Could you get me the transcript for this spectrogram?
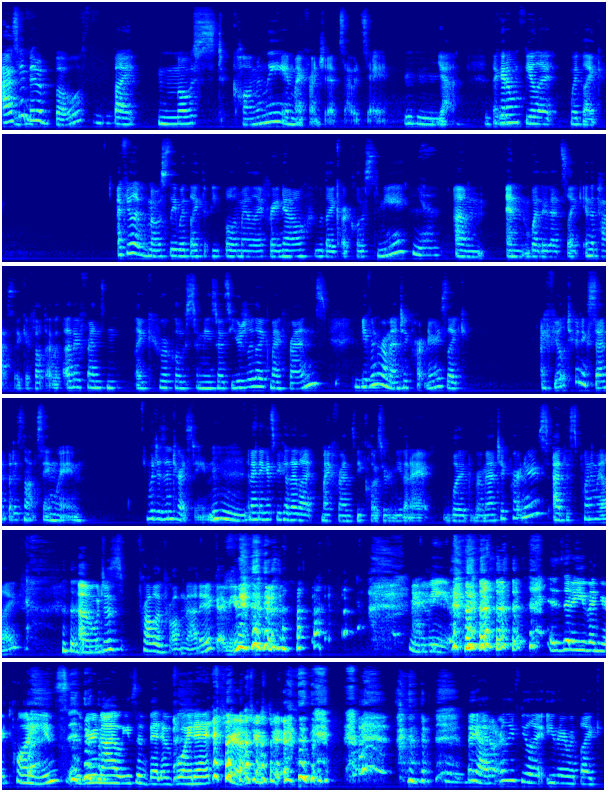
i would say a bit of both Mhm. but most commonly in my friendships i would say Mhm. yeah like i don't feel it with like i feel it mostly with like the people in my life right now who like are close to me Yeah. um and whether that's like in the past like i felt that with other friends and like who are close to me so it's usually like my friends even romantic partners like i feel it to an extent but it's not the same way which is interesting. Mhm. and i think it's because i let my friends be closer to me than i would romantic partners at this point in my life um, which is probably problematic i mean. I mean, is it even your twenties? If you're not at least a bit avoidant? true true true but yeah i don't really feel it either with like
